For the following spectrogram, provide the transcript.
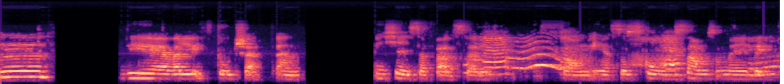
mm, det är väl i stort sett en, en kejsarfödsel som är så skonsam som möjligt.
